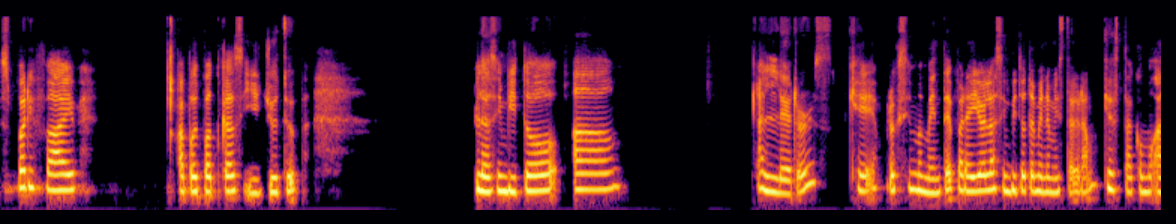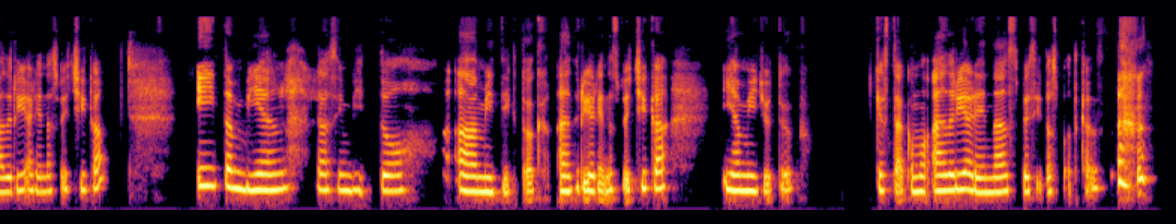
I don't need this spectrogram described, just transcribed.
Spotify, Apple Podcast y YouTube. Las invito a, a Letters, que próximamente, para ello las invito también a mi Instagram, que está como Adri Arenas Chica. Y también las invito a mi TikTok, Adri Arenas Chica, y a mi YouTube, que está como Adri Arenas Besitos Podcast.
